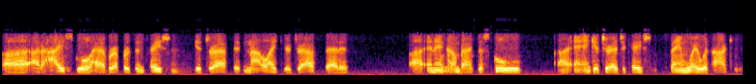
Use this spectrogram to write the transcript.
uh, out of high school, have representation, get drafted, not like your draft status, uh, and then come back to school uh, and get your education. Same way with hockey.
